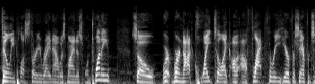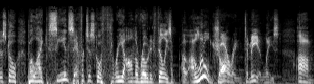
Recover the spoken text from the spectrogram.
Philly plus three right now is minus one twenty. So we're, we're not quite to like a, a flat three here for San Francisco, but like seeing San Francisco three on the road at Philly's a, a little jarring to me at least. Um,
